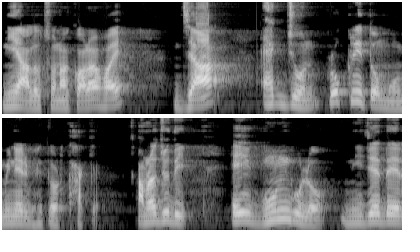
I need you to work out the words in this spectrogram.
নিয়ে আলোচনা করা হয়। যা একজন প্রকৃত মমিনের ভেতর থাকে। আমরা যদি এই গুণগুলো নিজেদের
